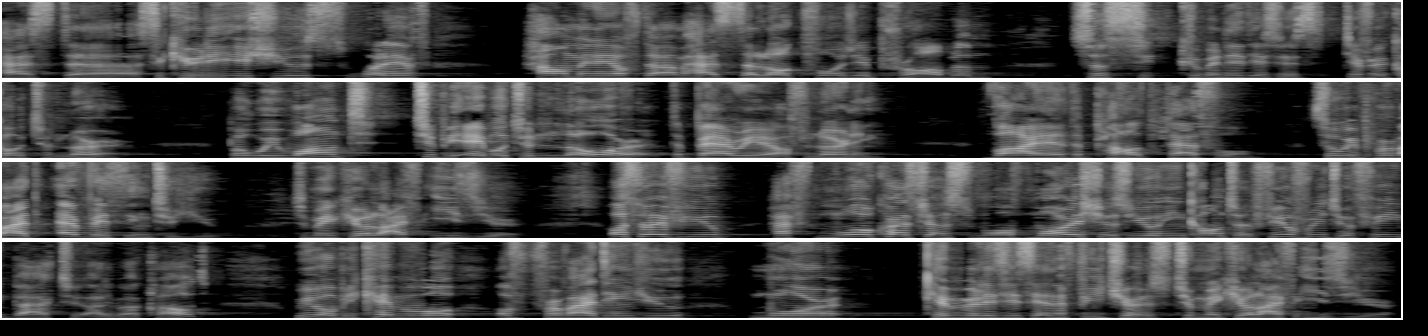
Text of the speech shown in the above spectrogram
has the security issues? What if how many of them has the log4j problem? So Kubernetes is difficult to learn, but we want to be able to lower the barrier of learning via the cloud platform. So we provide everything to you to make your life easier. Also, if you have more questions, more, more issues you encounter, feel free to feedback to Alibaba Cloud. We will be capable of providing you more capabilities and features to make your life easier,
